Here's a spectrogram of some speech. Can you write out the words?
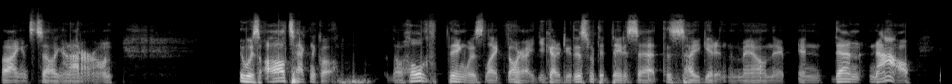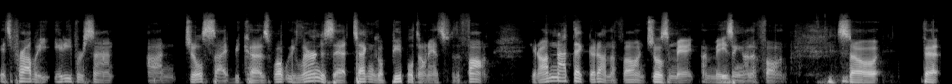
buying and selling it on our own. It was all technical. The whole thing was like, all right, you got to do this with the data set. This is how you get it in the mail. And, and then now it's probably 80% on Jill's side because what we learned is that technical people don't answer the phone. You know, I'm not that good on the phone. Jill's ama- amazing on the phone. so that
